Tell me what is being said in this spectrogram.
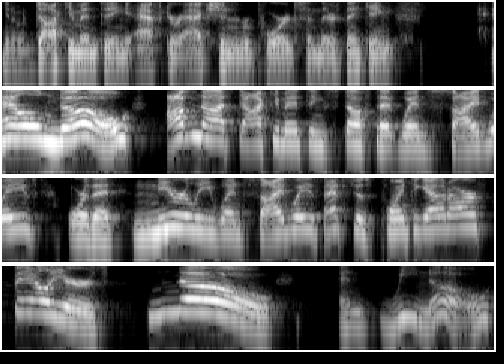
you know, documenting after action reports and they're thinking, hell no, I'm not documenting stuff that went sideways or that nearly went sideways. That's just pointing out our failures. No. And we know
